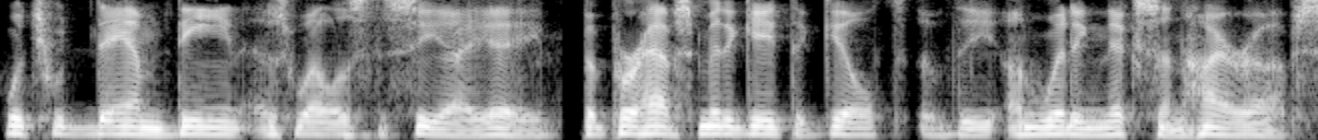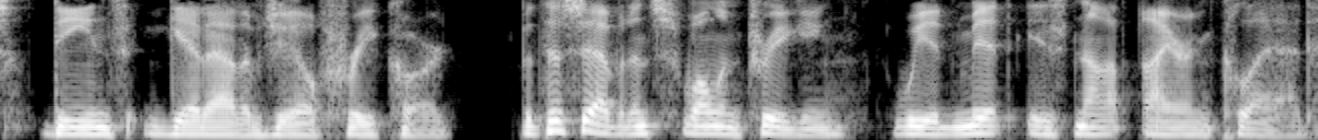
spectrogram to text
which would damn Dean as well as the CIA, but perhaps mitigate the guilt of the unwitting Nixon higher ups, Dean's get out of jail free card. But this evidence, while intriguing, we admit is not ironclad.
